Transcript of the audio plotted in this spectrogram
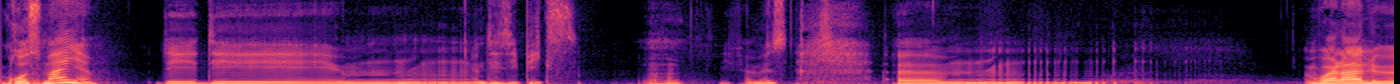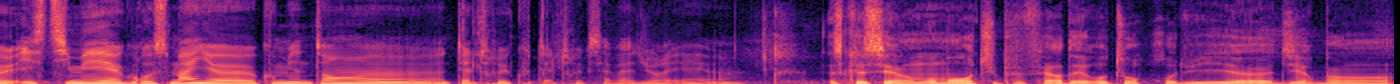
grosse Mhm. maille des, des, hum, des EPIX, Mhm. les fameuses. Voilà, le, estimer euh, grosse maille, euh, combien de temps euh, tel truc ou tel truc ça va durer. euh. Est-ce que c'est un moment où tu peux faire des retours produits, dire ben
